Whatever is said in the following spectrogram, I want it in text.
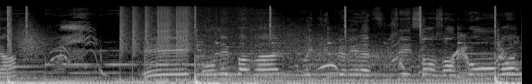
Et on est pas mal pour récupérer la fusée sans encombre.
